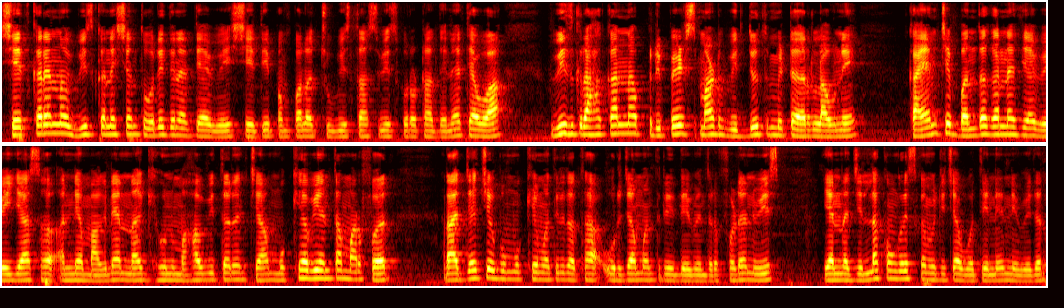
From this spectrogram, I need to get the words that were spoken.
शेतकऱ्यांना वीज कनेक्शन त्वरित देण्यात यावे. शेती पंपाला चोवीस तास वीज पुरवठा देण्यात यावा. वीज ग्राहकांना प्रीपेड स्मार्ट विद्युत मीटर लावणे कायमचे बंद करण्यात यावे यासह अन्य मागण्यांना घेऊन महावितरणच्या मुख्य अभियंत्यामार्फत राज्याचे उपमुख्यमंत्री तथा ऊर्जा मंत्री देवेंद्र फडणवीस यांना जिल्हा काँग्रेस कमिटीच्या वतीने निवेदन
